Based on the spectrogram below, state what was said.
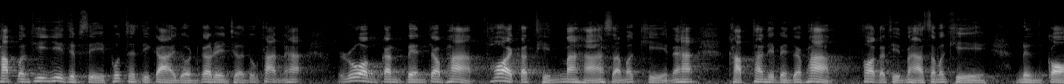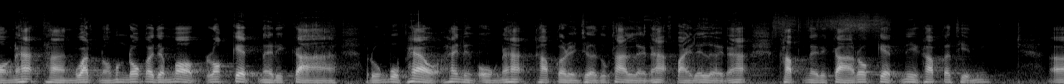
ครับวันที่ 24 พฤศจิกายนก็เรียนเชิญทุกท่านนะฮะร่วมกันเป็นเจ้าภาพทอดกระถินมหาสามัคคีนะฮะครับท่านที่เป็นเจ้าภาพทอดกระถินมหาสามัคคีหนึ่งกองนะฮะทางวัดหนองมังนกก็จะมอบล็อกเก็ตนาฬิกา หลวงปู่แพ้วให้หนึ่งองค์นะฮะครับก็เรียนเชิญทุกท่านเลยนะฮะไปได้เลยนะฮะครับนาฬิกาล็อกเก็ตนี่ครับกระถินอ่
